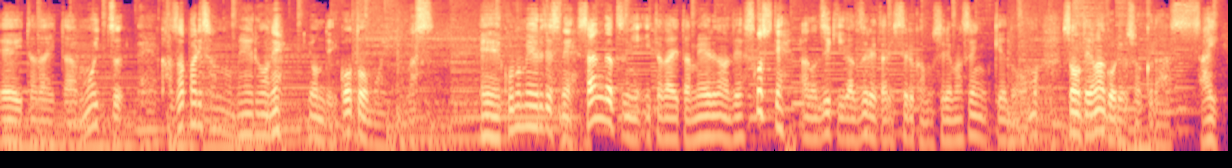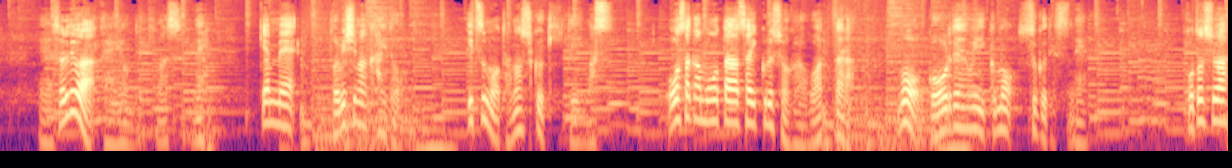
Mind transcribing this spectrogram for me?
えー、いただいたもう一つ、えー、かざぱりさんのメールをね、読んでいこうと思います。えー、このメールですね、3月にいただいたメールなので、少しね、あの時期がずれたりするかもしれませんけども、その点はご了承ください。えー、それでは、えー、読んでいきますね。件名、飛島街道。いつも楽しく聞いています。大阪モーターサイクルショーが終わったら、もうゴールデンウィークもすぐですね。今年は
